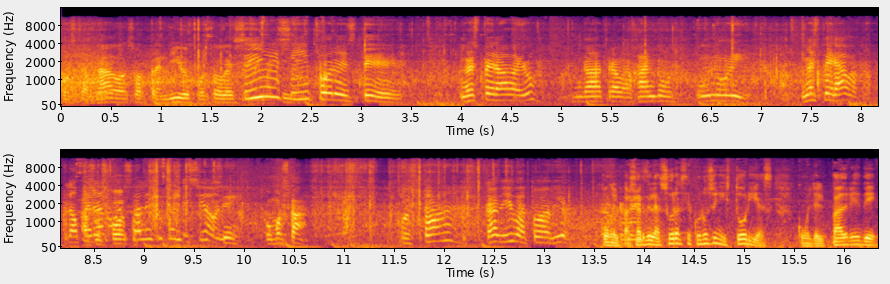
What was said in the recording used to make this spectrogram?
Consternado, sorprendido por todo eso. Sí, sí, por este. No esperaba yo. Andaba trabajando uno y no esperaba. La operaron, ¿cuál es su condición? Sí, ¿cómo está? Pues está, está viva todavía. Con el pasar de las horas se conocen historias, como el del padre de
